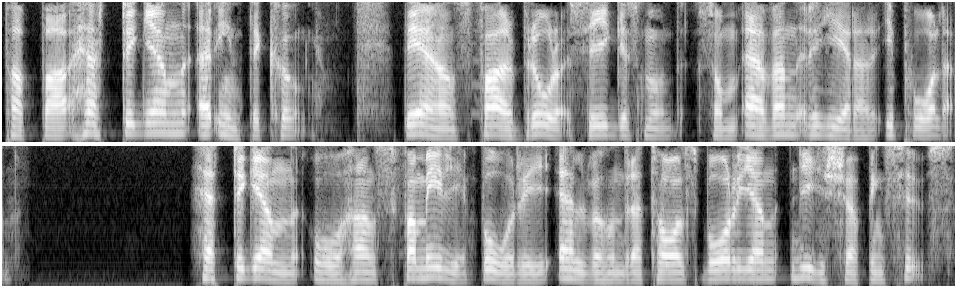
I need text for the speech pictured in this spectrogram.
Pappa hertigen är inte kung. Det är hans farbror Sigismund som även regerar i Polen. Hertigen och hans familj bor i 1100-talsborgen Nyköpingshus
